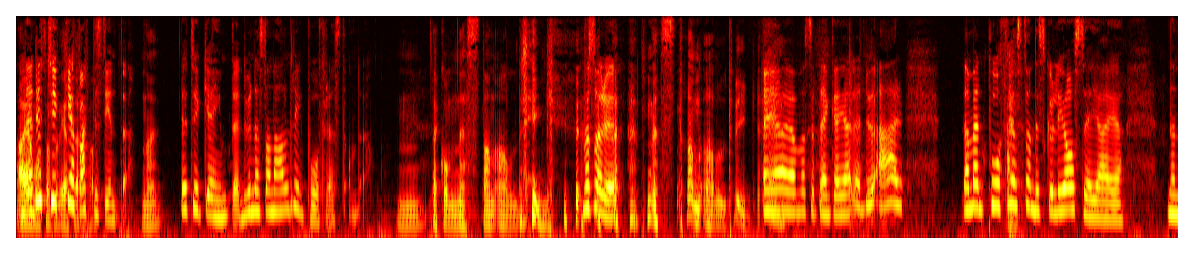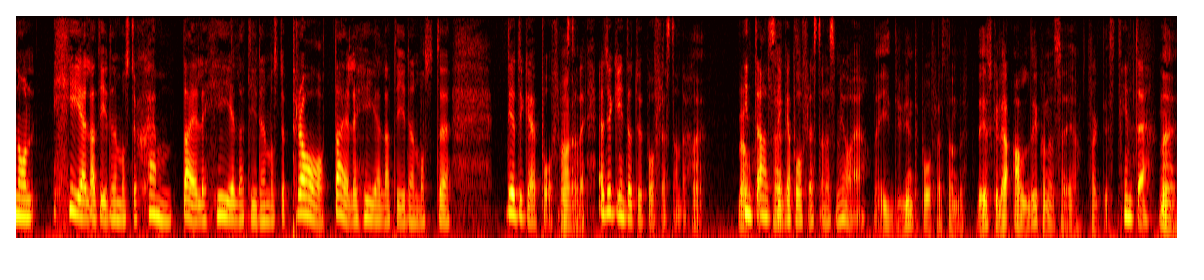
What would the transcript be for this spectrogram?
Nej, jag det tycker jag faktiskt inte. Nej. Det tycker jag inte. Du är nästan aldrig påfrestande. Mm. Det kom nästan aldrig. Vad sa du? nästan aldrig. Ja, jag måste tänka, ja, du är... Nej, men påfrestande skulle jag säga är när någon hela tiden måste skämta eller hela tiden måste prata eller hela tiden måste... Det tycker jag är påfrestande. Jag tycker inte att du är påfrestande. Nej. Bra. Inte alls lika Härligt. påfrestande som jag är. Nej, du är inte påfrestande. Det skulle jag aldrig kunna säga faktiskt. Inte? Nej,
